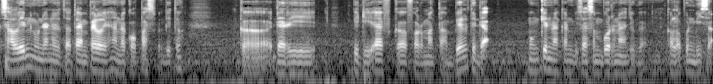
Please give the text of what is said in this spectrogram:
salin kemudian anda tempel ya anda kopas begitu ke dari PDF ke format tabel tidak mungkin akan bisa sempurna juga kalaupun bisa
